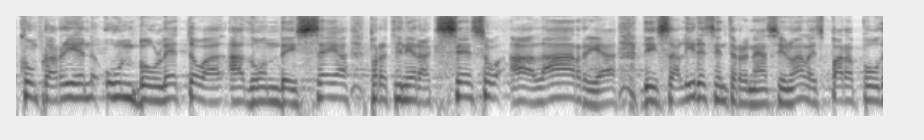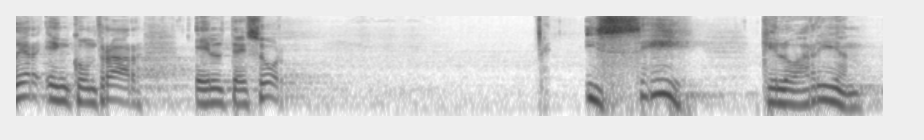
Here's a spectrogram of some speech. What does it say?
comprarían un boleto a, donde sea para tener acceso al área de salidas internacionales para poder encontrar el tesoro. Y sé que lo harían.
